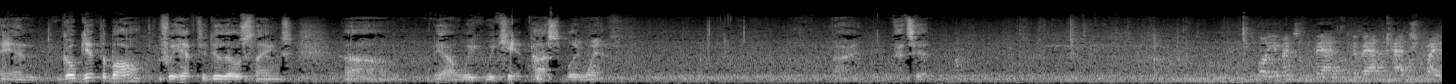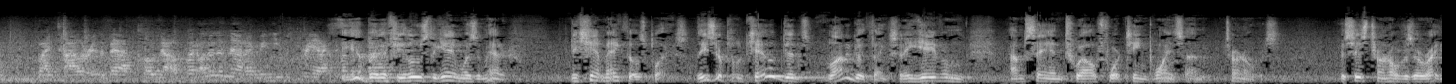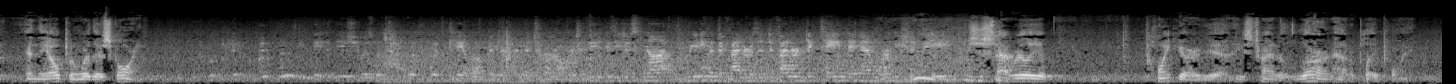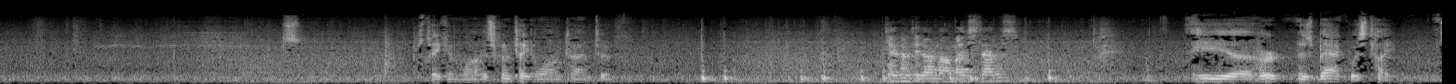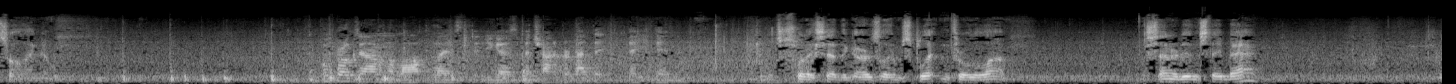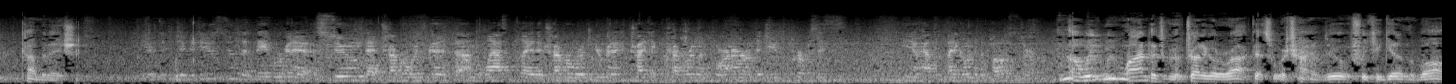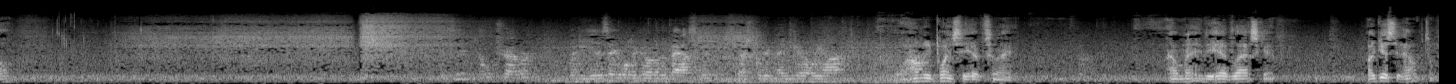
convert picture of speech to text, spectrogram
and go get the ball, if we have to do those things, um, you know, we, we can't possibly win. All right, that's it. Well, you mentioned the bad, the bad catch by, by Tyler and the bad closeout, but other than that, I mean, he was pretty active. Yeah, but if you lose the game, what does it matter? You can't make those plays. These are Kaleb did a lot of good things, and he gave them, I'm saying, 12, 14 points on turnovers, because his turnovers are right in the open where they're scoring. What, what do you think the, the issue is with, with, with Kaleb and the, and the turnovers? Is he, is he just not reading the defender? Is the defender dictating to him where he should be? He's just not really a point guard yet. He's trying to learn how to play point. It's, it's taking long. It's going to take a long time too. Take an update on uh, Mike's status. He uh, hurt. His back was tight. That's all I know. What broke down on the law plays that you guys have been trying to prevent that, that you didn't? Just what I said. The guards let him split and throw the lob. The center didn't stay back. Combination. Did, did, did you assume that they were going to assume that Trevor was going to, on the last play, that Trevor was, you were going to try to take Trevor in the corner, or did you purposely, you know, have the play go into the post? Or No, we, we wanted to try to go to Rak. That's what we're trying to do. If we could get him the ball. Does it help Trevor when he is able to go to the basket, especially maybe early on? Well, how many points do you have tonight? How many do you have last game? I guess it helped him.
